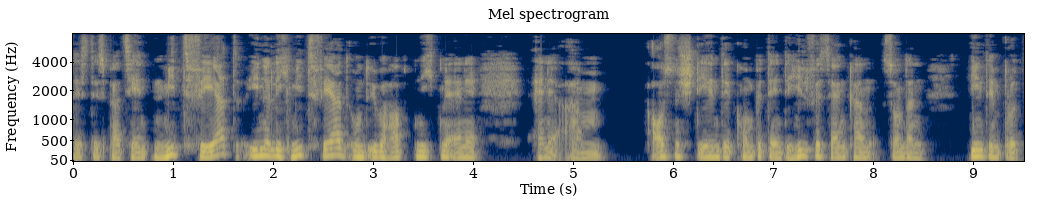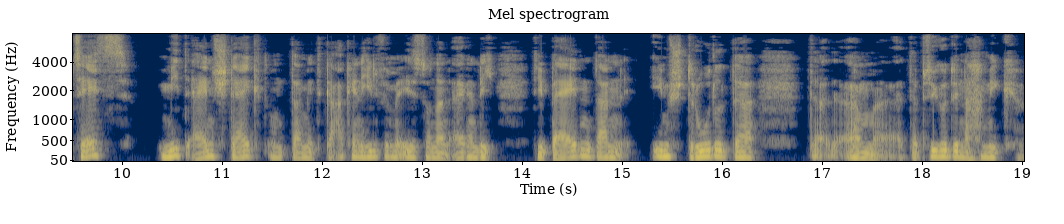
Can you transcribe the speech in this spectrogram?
des, des Patienten mitfährt, innerlich mitfährt und überhaupt nicht mehr eine, eine ähm, außenstehende, kompetente Hilfe sein kann, sondern in den Prozess mit einsteigt und damit gar keine Hilfe mehr ist, sondern eigentlich die beiden dann im Strudel der, der, ähm, der Psychodynamik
